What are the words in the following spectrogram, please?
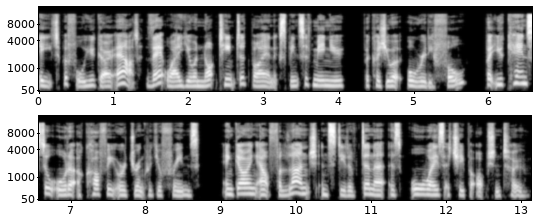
Eat before you go out. That way you are not tempted by an expensive menu because you are already full but you can still order a coffee or a drink with your friends. And going out for lunch instead of dinner is always a cheaper option too.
